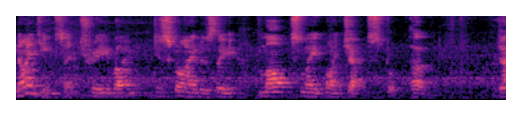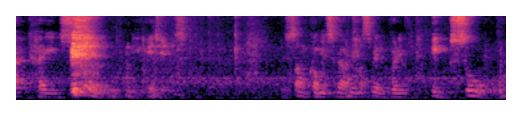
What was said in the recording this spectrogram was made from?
19th century were described as the marks made by Jack, uh, Jack Cade's sword when he hit it. There's some comments about it must have been a very big sword.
